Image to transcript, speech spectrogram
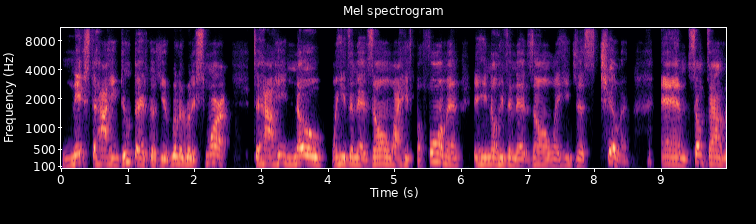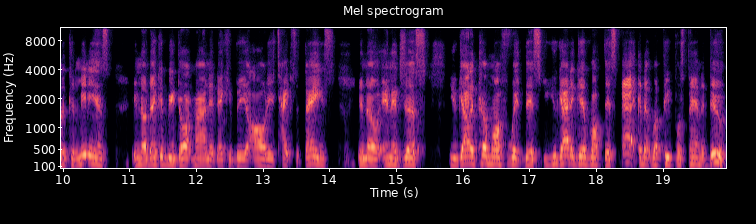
niche to how he do things. Because you're really, really smart to how he know when he's in that zone while he's performing, and he know he's in that zone when he just chilling. And sometimes with comedians, you know, they could be dark minded, they could be all these types of things, you know, and it just you got to come off with this, you got to give off this act that what people's planning to do.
